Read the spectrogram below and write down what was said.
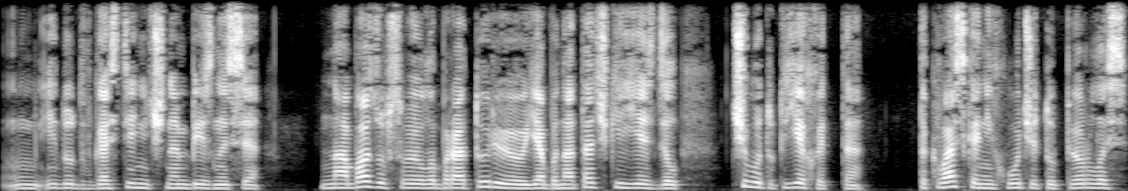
идут в гостиничном бизнесе. На базу в свою лабораторию я бы на тачке ездил. Чего тут ехать-то? Так Васька не хочет, уперлась.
